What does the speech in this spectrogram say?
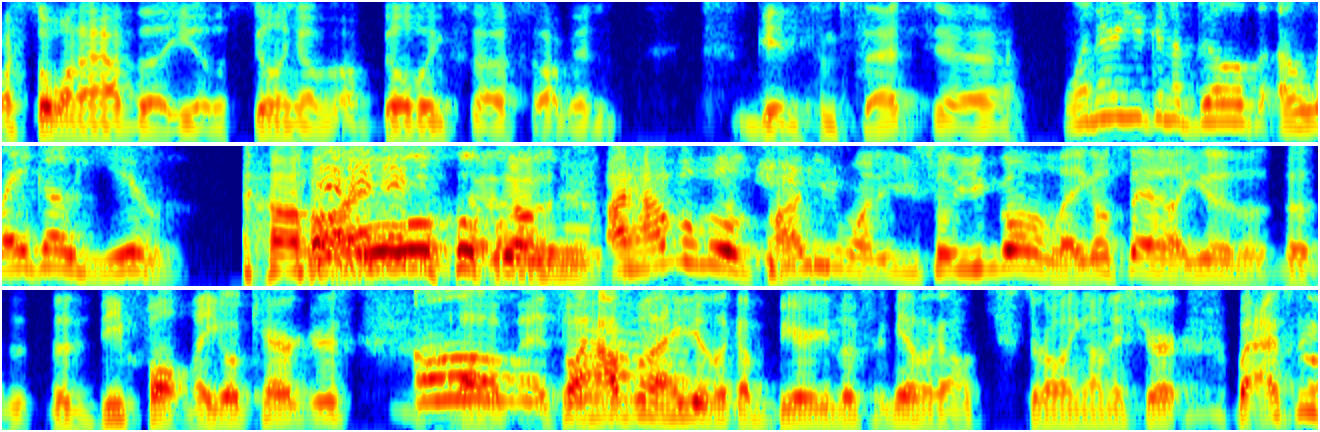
I still want to have the you know the feeling of, of building stuff. So I've been getting some sets. Yeah. When are you gonna build a Lego you? Oh, I, Oh. I have a little tiny one. You so you can go on the Lego set, like you know the, the the default Lego characters. Oh, um, and so I have one that he has like a beard. He looks like he has like a sterling on his shirt. But actually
